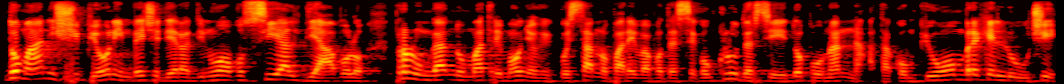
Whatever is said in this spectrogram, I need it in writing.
Domani Scipioni invece dirà di nuovo sì al diavolo, prolungando un matrimonio che quest'anno pareva potesse concludersi dopo un'annata con più ombre che luci.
